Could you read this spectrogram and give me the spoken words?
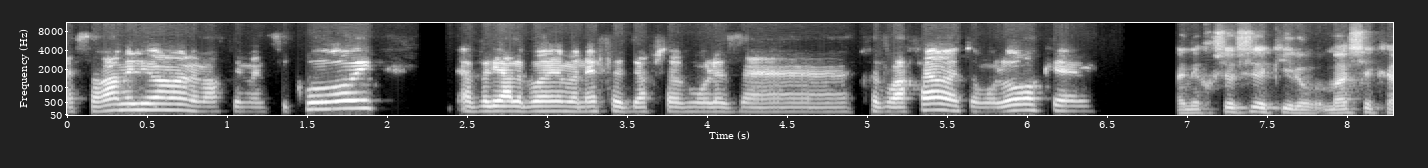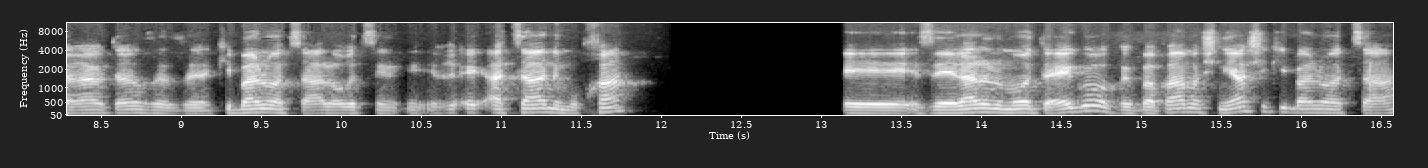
עשרה מיליון, אמרתם אין סיכוי, אבל יאללה, בואו נמנף את זה עכשיו מול איזה חברה אחרת, או מול אורקל. אני חושב שכאילו, מה שקרה יותר זה, זה קיבלנו הצעה לא רצינית, הצעה נמוכה, אה, זה העלה לנו מאוד את האגו, ובפעם השנייה שקיבלנו הצעה,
